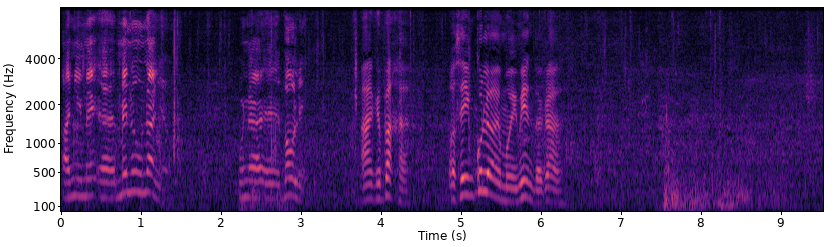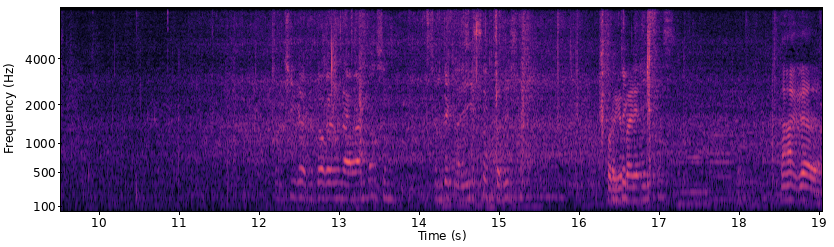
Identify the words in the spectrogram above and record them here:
año y me- eh, menos de un año una eh, bowling. Ah, qué paja. O sea, hay un culo de movimiento acá. Son chicas que tocan una banda, son, son tecladistas, parece. ¿Por Son qué parece? tecladistas. Ah, claro.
